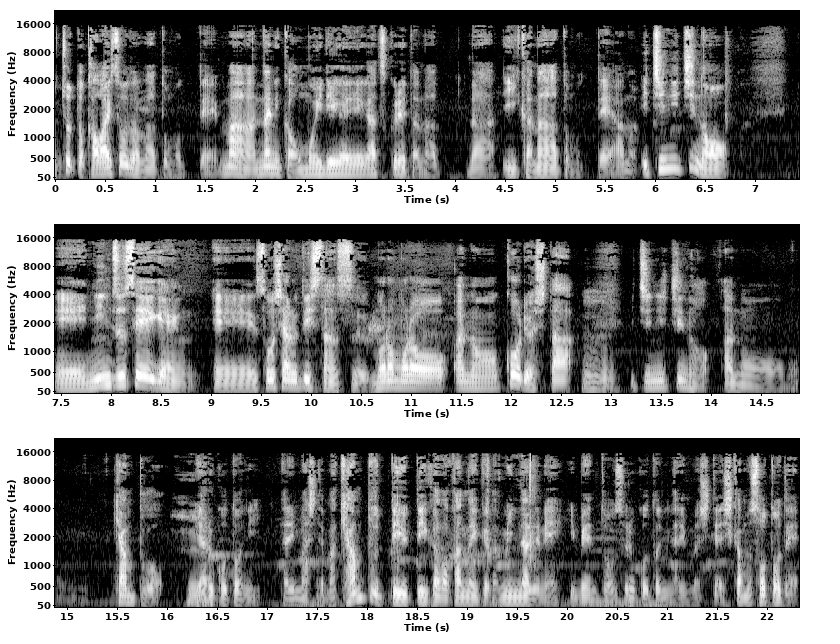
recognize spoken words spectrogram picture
ん。ちょっとかわいそうだなと思って、まあ何か思い出が作れたならいいかなと思って、あの、1日の、えー人数制限、えーソーシャルディスタンス、もろもろ、あの、考慮したうん。1日の、あの、キャンプをやることになりまして、まあ、キャンプって言っていいかわかんないけど、みんなでね、イベントをすることになりまして、しかも外で。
